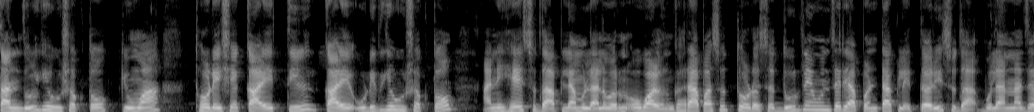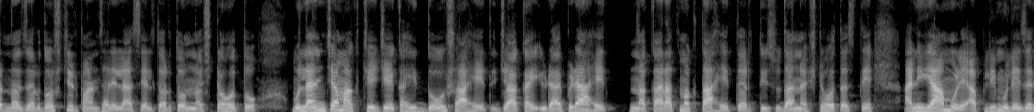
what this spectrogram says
तांदूळ घेऊ शकतो किंवा थोडेसे काळे तीळ काळे उडीद घेऊ शकतो. आणि हे सुद्धा आपल्या मुलांवरून ओवाळून घरापासून थोडंसं दूर नेऊन जरी आपण टाकले तरीसुद्धा मुलांना जर नजरदोष निर्माण झालेला असेल तर तो नष्ट होतो. मुलांच्या मागचे जे काही दोष आहेत ज्या काही इडापिडा आहेत नकारात्मकता आहे तर तीसुद्धा नष्ट होत असते. आणि यामुळे आपली मुले जर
